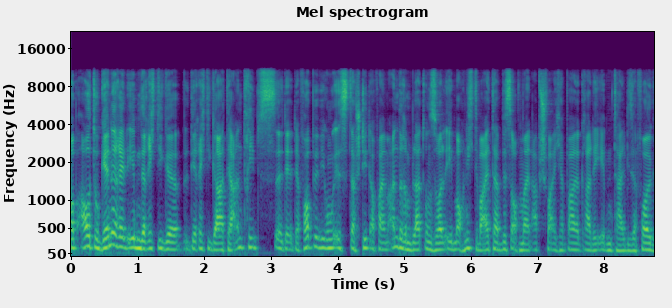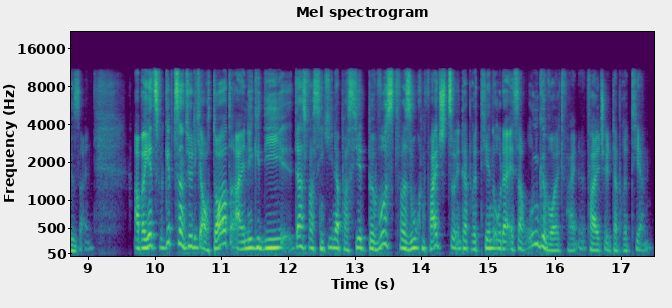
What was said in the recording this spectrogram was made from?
Ob Auto generell eben der richtige, die richtige Art der Antriebs, äh, der, der Fortbewegung ist, das steht auf einem anderen Blatt und soll eben auch nicht weiter bis auf meinen Abspeicherbar gerade eben Teil dieser Folge sein. Aber jetzt gibt es natürlich auch dort einige, die das, was in China passiert, bewusst versuchen falsch zu interpretieren oder es auch ungewollt falsch interpretieren.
